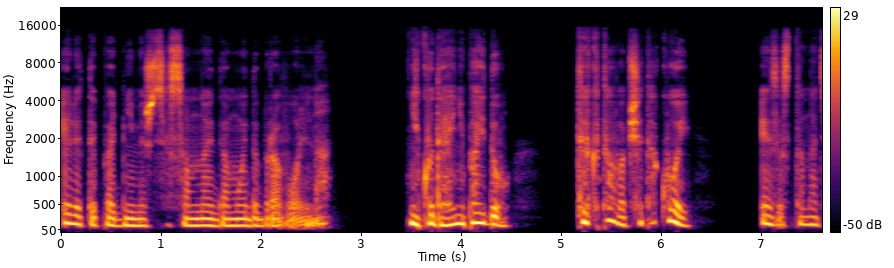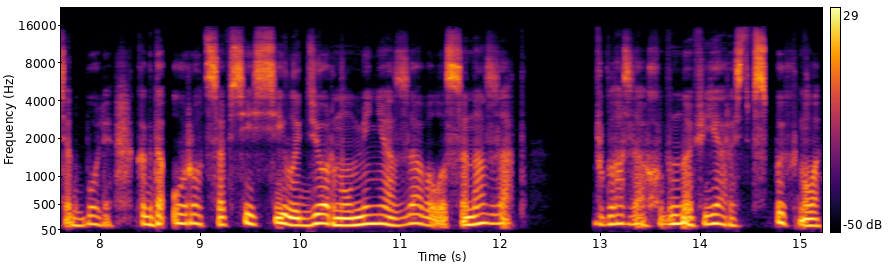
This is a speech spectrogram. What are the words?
Или ты поднимешься со мной домой добровольно? Никуда я не пойду. Ты кто вообще такой? И застонать от боли, когда урод со всей силы дернул меня за волосы назад. В глазах вновь ярость вспыхнула,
